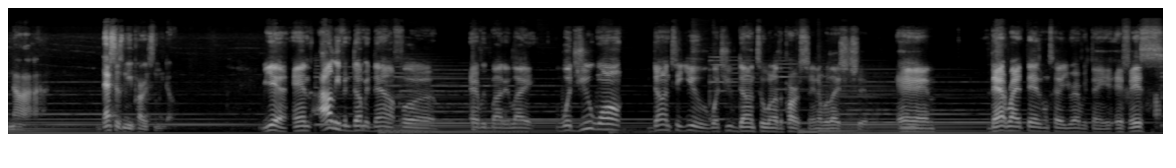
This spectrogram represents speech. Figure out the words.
Nah. That's just me personally though. Yeah, and I'll even dumb it down for everybody. Like, would you want done to you what you've done to another person in a relationship? And that right there is gonna tell you everything. If it's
